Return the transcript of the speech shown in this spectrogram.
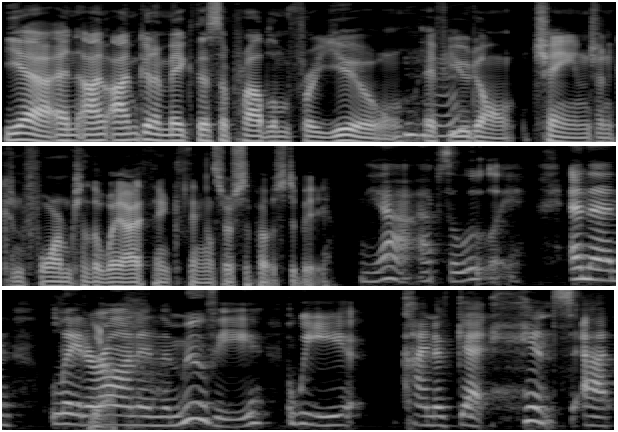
Yeah, and I'm I'm going to make this a problem for you mm-hmm. if you don't change and conform to the way I think things are supposed to be. Yeah, absolutely. And then later yeah. on in the movie, we kind of get hints at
